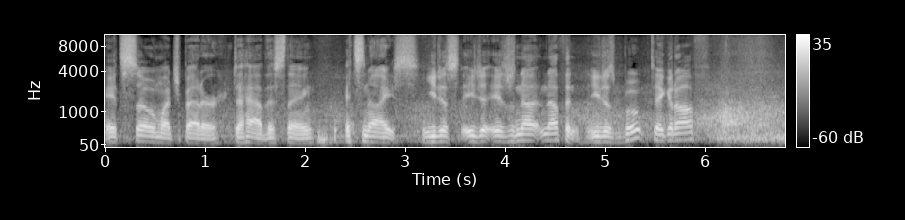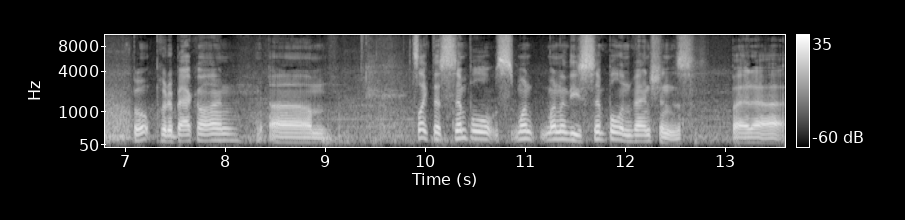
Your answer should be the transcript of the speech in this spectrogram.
it's so much better to have this thing. It's nice. You just, you just it's not nothing. You just boom, take it off, boom, put it back on. Um, it's like the simple one one of these simple inventions, but uh,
